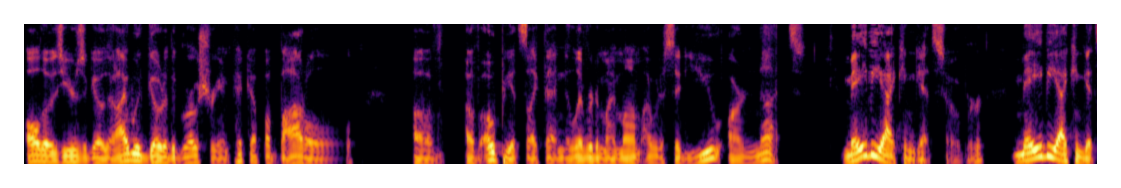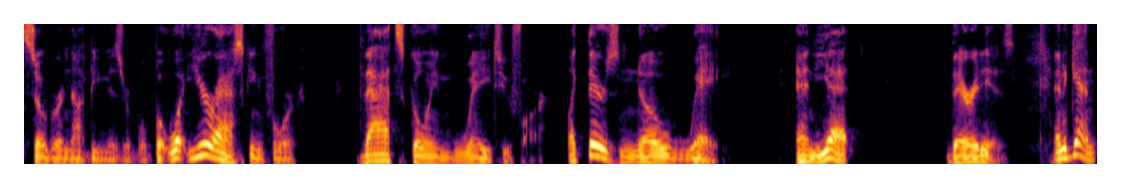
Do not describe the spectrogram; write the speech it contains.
all those years ago that I would go to the grocery and pick up a bottle of, of opiates like that and deliver to my mom, I would have said, You are nuts. Maybe I can get sober. Maybe I can get sober and not be miserable. But what you're asking for, that's going way too far. Like there's no way. And yet, there it is. And again,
